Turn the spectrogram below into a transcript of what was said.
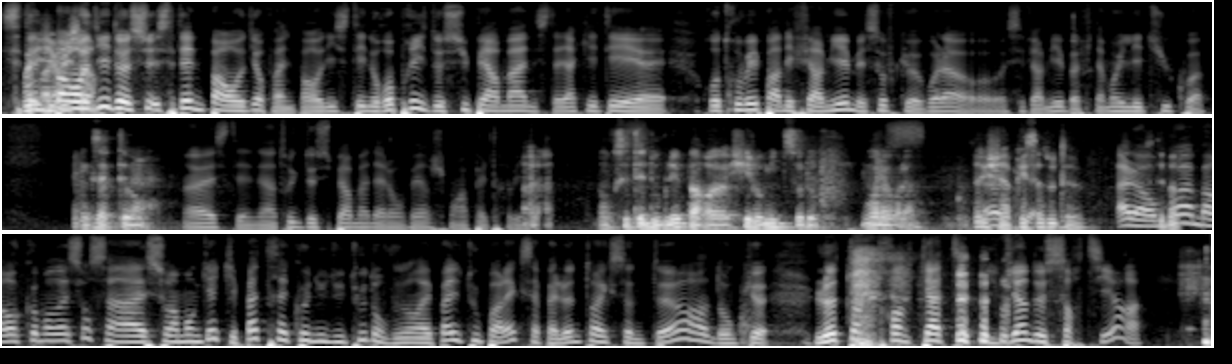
C'était Oui, une parodie de. C'était une parodie, enfin une parodie. C'était une reprise de Superman, c'est-à-dire qu'il était euh, retrouvé par des fermiers, mais sauf que voilà, euh, ces fermiers, bah, finalement, ils les tuent quoi. Exactement. Ouais, c'était un truc de Superman à l'envers, je m'en rappelle très bien. Voilà. Donc c'était doublé par euh, Hiromi Solo. Voilà, voilà. J'ai appris ça tout à l'heure. Alors moi, ma recommandation, c'est sur un manga qui est pas très connu du tout, dont vous n'en avez pas du tout parlé, qui s'appelle Hunter x Hunter. Donc euh, le tome 34, il vient de sortir. Il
